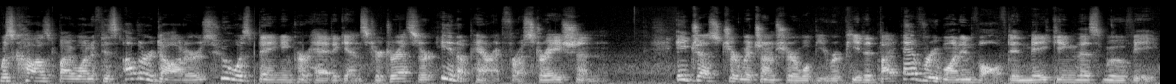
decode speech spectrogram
was caused by one of his other daughters who was banging her head against her dresser in apparent frustration. A gesture which I'm sure will be repeated by everyone involved in making this movie.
